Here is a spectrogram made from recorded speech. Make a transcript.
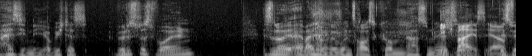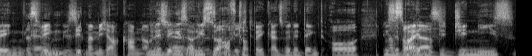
weiß ich nicht, ob ich das, würdest du es wollen? Ist eine neue Erweiterung übrigens rausgekommen, hast du mir Ich erzählt. weiß, ja. Deswegen, deswegen ähm, sieht man mich auch kaum noch. und deswegen in ist der, auch nicht so off-topic. Also wenn ihr denkt, oh, diese beiden, das? die Genies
